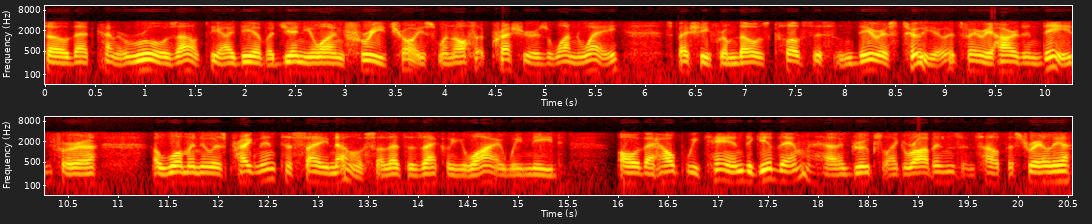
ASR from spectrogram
So that kind of rules out the idea of a genuine free choice when all the pressure is one way especially from those closest and dearest to you, it's very hard indeed for a, a woman who is pregnant to say no. So that's exactly why we need all the help we can to give them. Uh, groups like Robins in South Australia,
